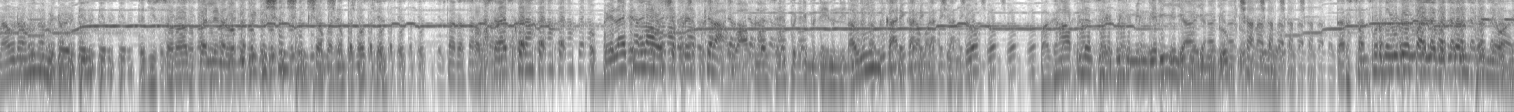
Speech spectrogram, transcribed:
नवनवीन व्हिडिओ येतील. त्याची सर्वात पहिले नोटिफिकेशन तुमच्यापर्यंत पोहोचेल. तर सबस्क्राईब करा व बेल आयकॉनला अवश्य प्रेस करा. व आपल्या झाडीपट्टीमधील नवीन कार्यक्रमांचे बघा आपल्या झाडीपट्टी मिनगिरी या युट्यूब चॅनलला तर संपूर्ण व्हिडिओ पाहिल्याबद्दल धन्यवाद.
